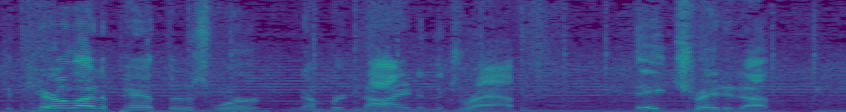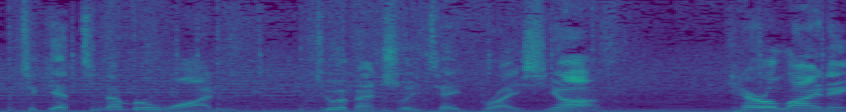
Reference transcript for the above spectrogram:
The Carolina Panthers were number nine in the draft. They traded up to get to number one to eventually take Bryce Young. Carolina,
